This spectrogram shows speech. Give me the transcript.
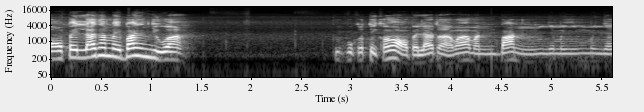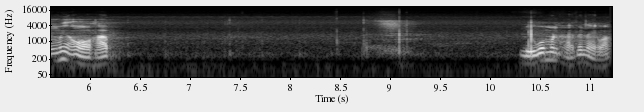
ออกไปแล้วทำไมบ้านยังอยู่อะคือปกติเขาออกไปแล้วแต่ว่ามันบ้านยังมันมันยังไม่ออกครับ หรือว่ามันหายไปไหนวะ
